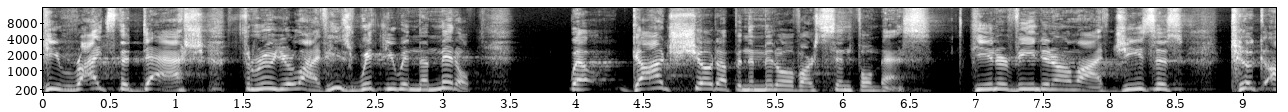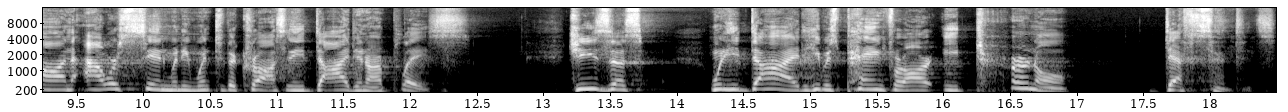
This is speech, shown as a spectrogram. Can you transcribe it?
he writes the dash through your life. He's with you in the middle. Well, God showed up in the middle of our sinful mess. He intervened in our life. Jesus took on our sin when He went to the cross and He died in our place. Jesus, when He died, He was paying for our eternal death sentence.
